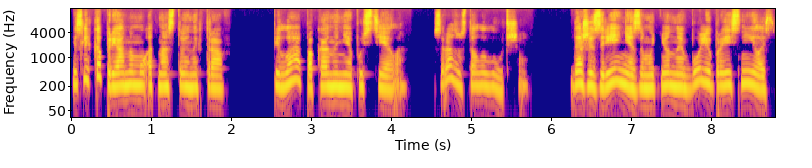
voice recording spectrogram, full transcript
И слегка пряному от настоянных трав. Пила, пока она не опустела. Сразу стало лучше. Даже зрение, замутненное болью, прояснилось.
